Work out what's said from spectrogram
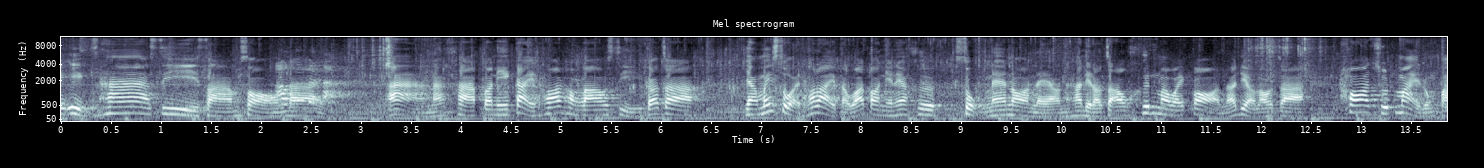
นนี้อีก 5 4 3เอา2เลได้ยค่ะอ่านะครับ ตอนนี้ไก่ทอดของเราสีก็จะยังไม่สวยเท่าไหร่ แต่ว่าตอนนี้เนี่ยคือสุกแน่นอนแล้วนะฮะเดี๋ยวเราจะเอาขึ้นมาไว้ก่อน แล้วเดี๋ยวเราจะทอดชุดใหม่ลงไป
